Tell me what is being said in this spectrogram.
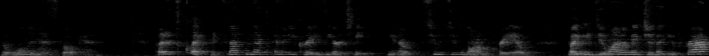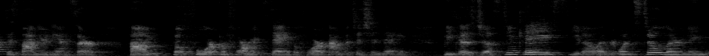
The woman has spoken. But it's quick. It's nothing that's going to be crazy or take, you know, too, too long for you. But you do want to make sure that you practice on your dancer um, before performance day, before competition day, because just in case, you know, everyone's still learning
